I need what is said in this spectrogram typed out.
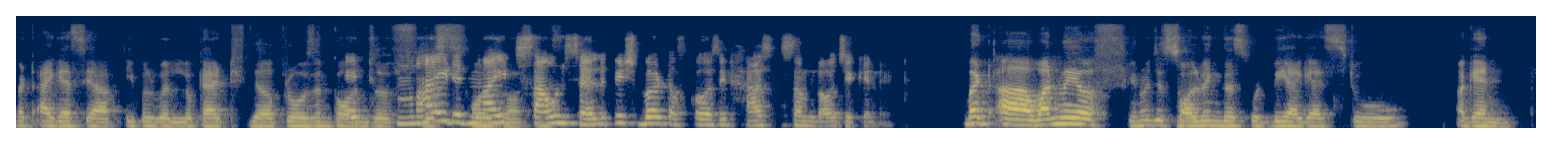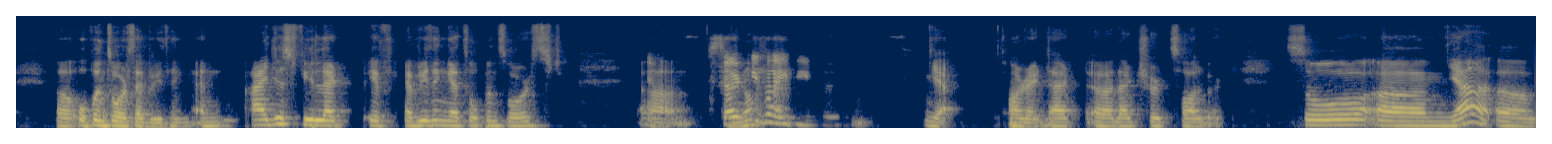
But i guess yeah people will look at the pros and cons it of might it might process. sound selfish but of course it has some logic in it. But uh, one way of you know just solving this would be i guess to again uh, open source everything. And i just feel that if everything gets open sourced yeah. um, certify you know, people. Yeah. All right. That uh, that should solve it. So um, yeah uh,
